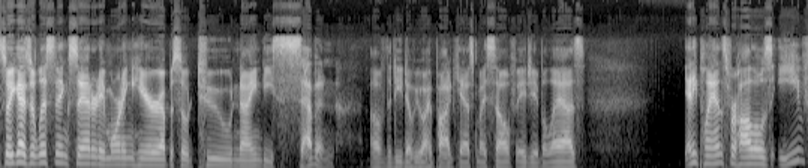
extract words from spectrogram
So you guys are listening Saturday morning here, episode 297 of the DWI podcast. Myself, AJ Belaz. Any plans for Hollow's Eve?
